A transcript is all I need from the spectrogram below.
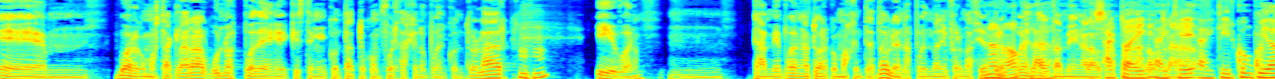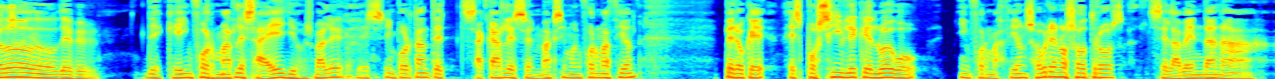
Em, bueno, como está claro, algunos pueden que estén en contacto con fuerzas que no pueden controlar. Y bueno, mm, también pueden actuar como agentes dobles, nos pueden dar información, pero pueden dar también a la otra parte. hay, que, hay que ir con cuidado de, de qué informarles a ellos, ¿vale? Es importante sacarles el máximo de información, pero que es posible que luego información sobre nosotros se la vendan a,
